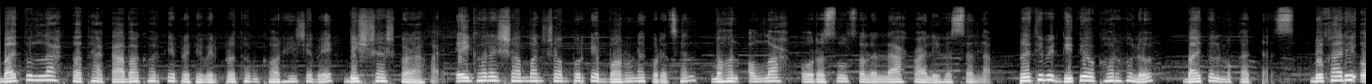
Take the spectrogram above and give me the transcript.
বাইতুল্লাহ তথা কাবা ঘরকে পৃথিবীর প্রথম ঘর হিসেবে বিশ্বাস করা হয়। এই ঘরের সম্মান সম্পর্কে বর্ণনা করেছেন মহান আল্লাহ ও রসুল সাল্লাহ আলী হাসাল্লাম পৃথিবীর দ্বিতীয় ঘর হল বাইতুল মুকাদ্দাস। বুখারি ও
